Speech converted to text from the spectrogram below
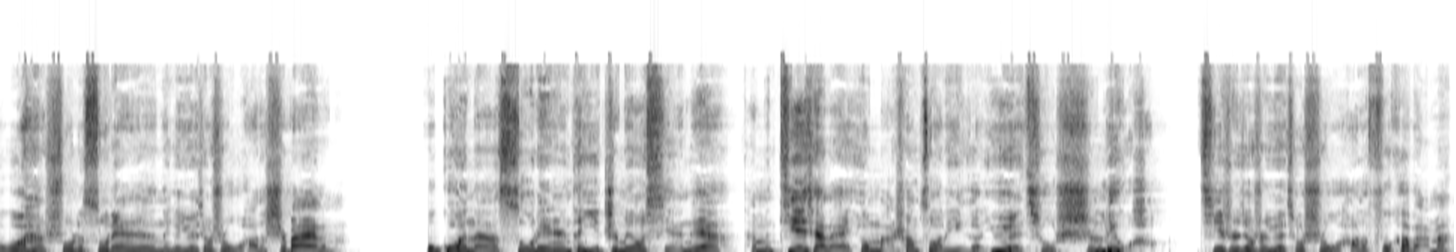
不过 输了苏联人那个月球十五号的失败了嘛。不过呢，苏联人他一直没有闲着呀。他们接下来又马上做了一个月球十六号，其实就是月球十五号的复刻版嘛，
